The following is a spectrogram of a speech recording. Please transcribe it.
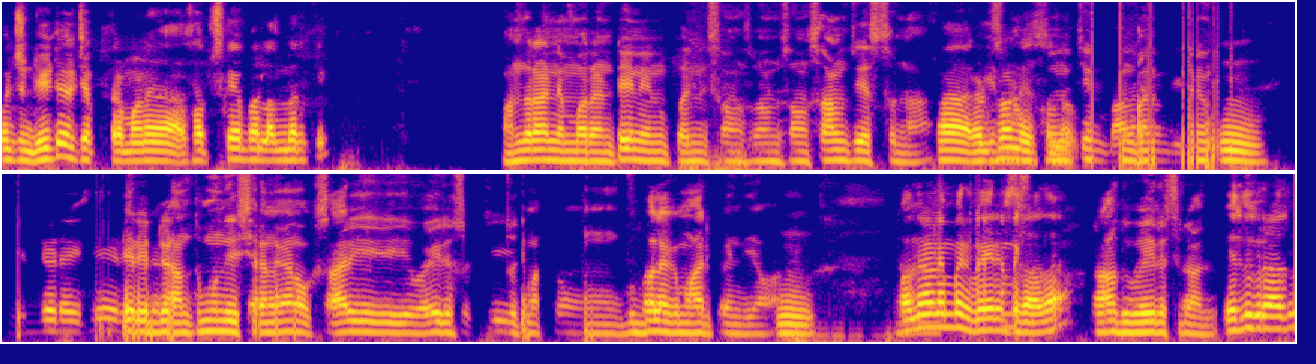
కొంచెం డీటెయిల్ చెప్తారా మన సబ్స్క్రైబర్లు అందరికి పంద్ర నెంబర్ అంటే నేను పది సంవత్సరాలు రెండు సంవత్సరాలు చేస్తున్నా. రెండు సంవత్సరాలు రెడ్ అయితే రెడ్ అంతకుముందు ఇచ్చాను కానీ ఒకసారి వైరస్ వచ్చి మొత్తం గుబ్బలాగా మారిపోయింది. పంద్రా నెంబర్ వైరస్ రాదా? రాదు వైరస్ రాదు. ఎందుకు రాదు?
